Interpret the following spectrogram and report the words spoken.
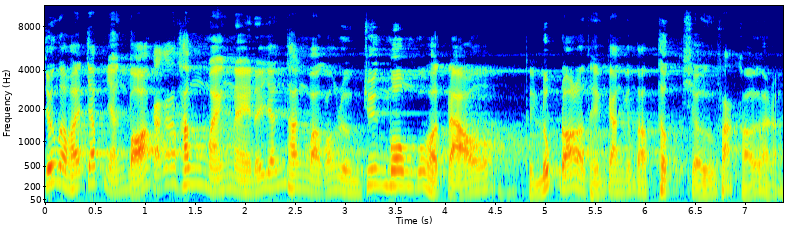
Chúng ta phải chấp nhận bỏ cả các thân mạng này để dấn thân vào con đường chuyên môn của phật đạo. Thì lúc đó là thiện căn chúng ta thực sự phát khởi rồi đó.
